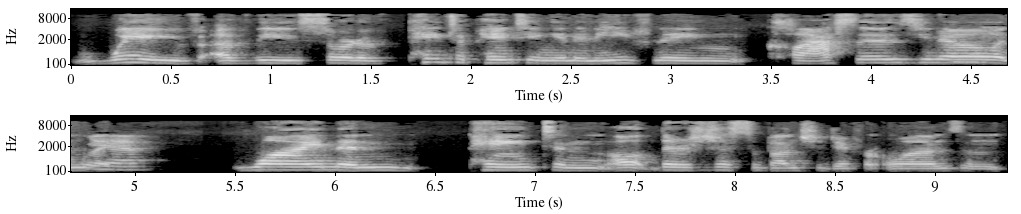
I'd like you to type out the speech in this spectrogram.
wave of these sort of paint a painting in an evening classes, you know, and like yeah. wine and paint and all. There's just a bunch of different ones, and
